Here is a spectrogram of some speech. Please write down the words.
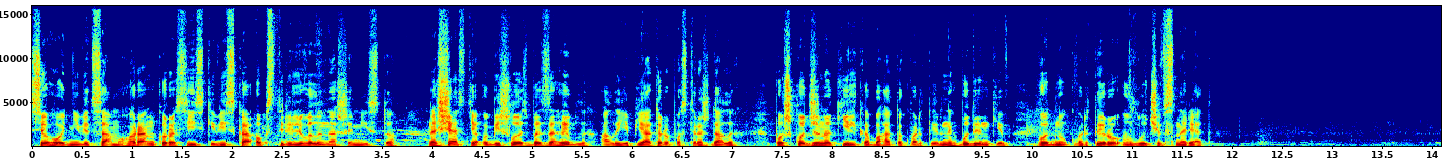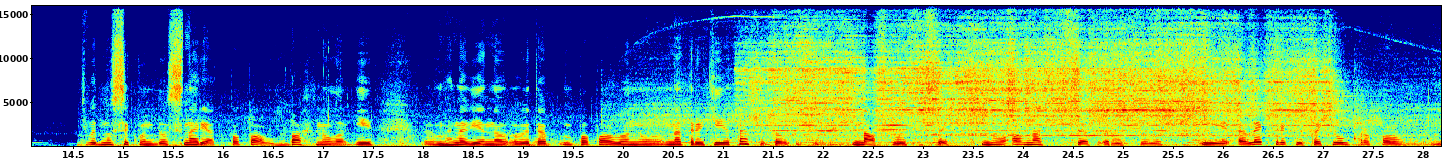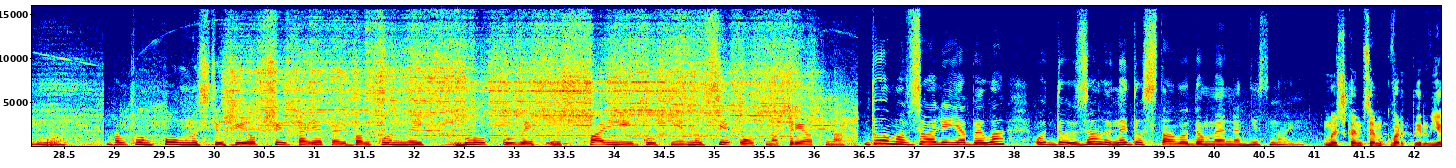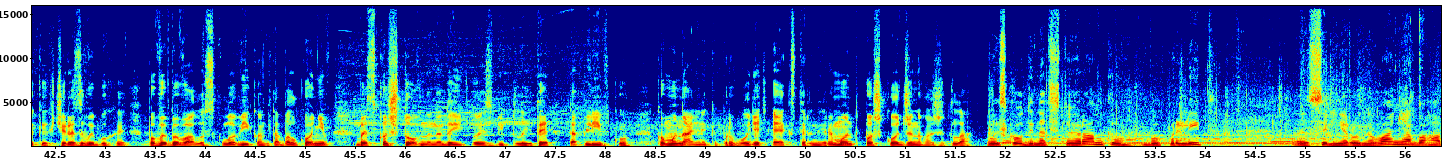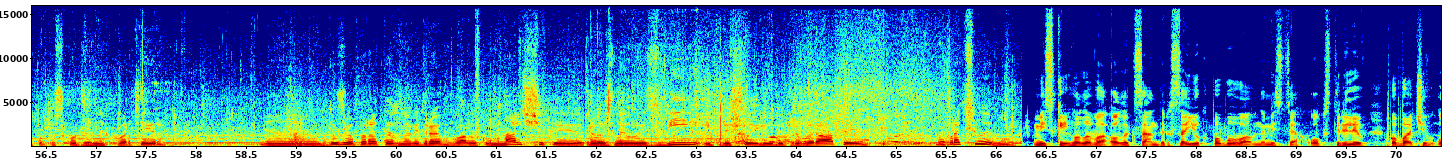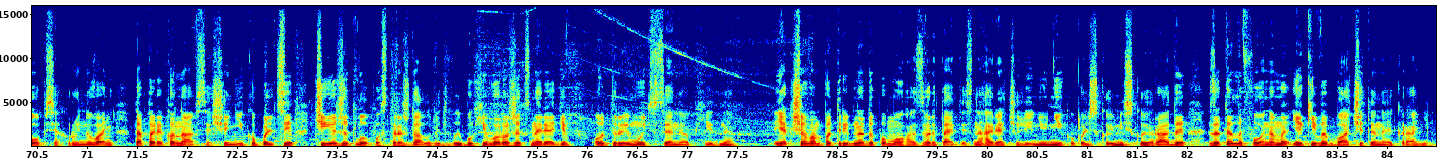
Сьогодні від самого ранку російські війська обстрілювали наше місто. На щастя, обійшлось без загиблих, але є п'ятеро постраждалих. Пошкоджено кілька багатоквартирних будинків. В одну квартиру влучив снаряд. В одну секунду снаряд попал, бахнуло и э, мгновенно это попало ну, на третій етаж, это насквозь все. Ну, а в нас все рушило. І електрику, котел пропав. Балкон повністю ж обшивка, это, балконний блок увесь, в спальні, і кухні, ну всі окна, три окна. Дома в залі я була, от до зали не достало до мене, не знаю. Мешканцям квартир, в яких через вибухи повибивало скло вікон та балконів, безкоштовно надають ОСБ плити та плівку. Комунальники проводять екстрений ремонт пошкодженого житла. Близько 11 ранку був приліт, е, сильні руйнування, багато пошкоджених квартир. Е, Дуже оперативно відреагували комунальщики, привезли ОСБ і прийшли люди прибирати. Ну, працюємо. Міський голова Олександр Саюк побував на місцях обстрілів, побачив обсяг руйнувань та переконався, що нікопольці, чиє житло постраждало від вибухів ворожих снарядів, отримують все необхідне. Якщо вам потрібна допомога, звертайтесь на гарячу лінію Нікопольської міської ради за телефонами, які ви бачите на екрані.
